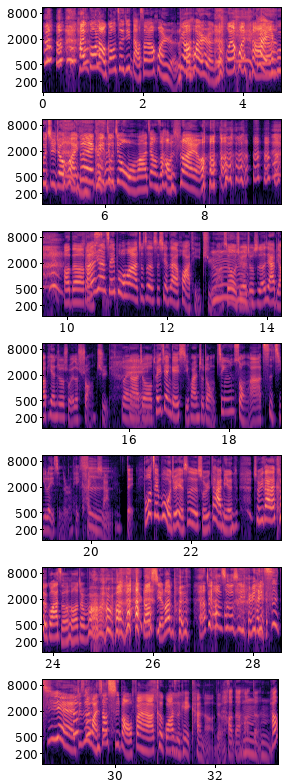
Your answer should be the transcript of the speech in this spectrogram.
韩国老公最近打算要换人了，要换人了，我要换他。看一部剧就换一个，对，可以救救我吗？这样子好帅哦。好的，反正因为这一部的话，就真的是现在的话题剧嘛，所以我觉得就是，而且它比较偏就是所谓的爽剧，对，那就推荐给喜欢这种惊悚啊、刺激类型的人可以看一下。对，不过这部我觉得也是属于大年属于大家嗑瓜子的时候就哇哇哇，然后血乱喷，这样是不是有一点刺激？耶？就是晚上。吃饱饭啊，嗑瓜子可以看啊，对、嗯，好的，好的，嗯，嗯。好。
